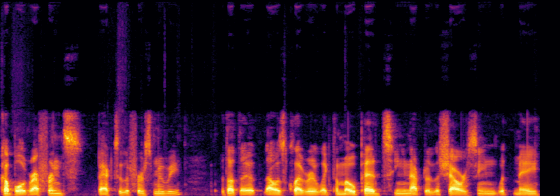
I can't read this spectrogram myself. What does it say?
couple of reference back to the first movie. I thought that that was clever, like the moped scene after the shower scene with May.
